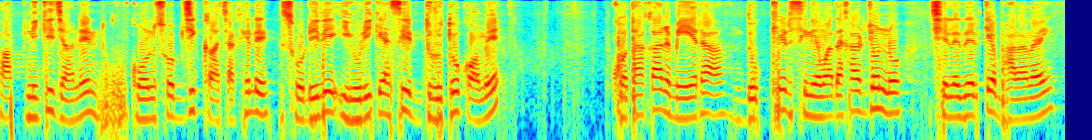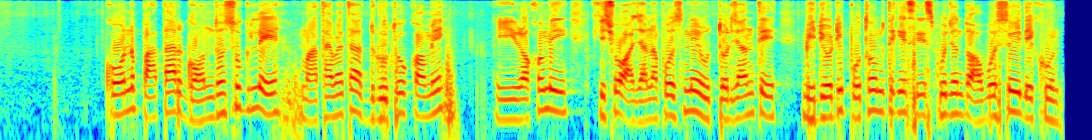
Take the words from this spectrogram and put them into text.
আপনি কি জানেন কোন সবজি কাঁচা খেলে শরীরে ইউরিক অ্যাসিড দ্রুত কমে? কোথাকার মেয়েরা দুঃখের সিনেমা দেখার জন্য ছেলেদেরকে ভাড়া নেয়? কোন পাতার গন্ধ শুকলে মাথা ব্যথা দ্রুত কমে? এই রকমই কিছু অজানা প্রশ্নের উত্তর জানতে ভিডিওটি প্রথম থেকে শেষ পর্যন্ত অবশ্যই দেখুন।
